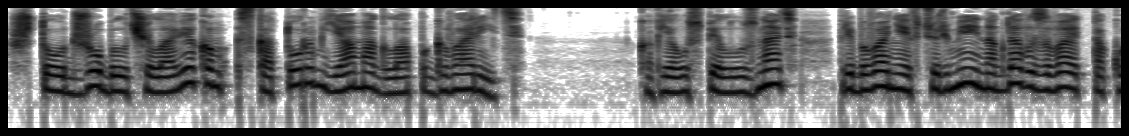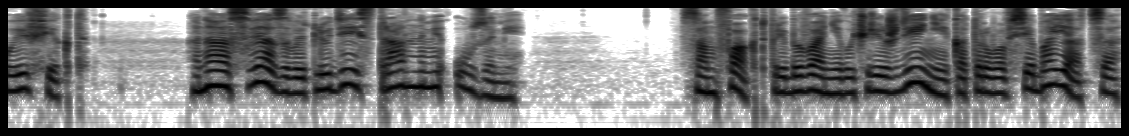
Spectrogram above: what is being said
что Джо был человеком, с которым я могла поговорить. Как я успела узнать, пребывание в тюрьме иногда вызывает такой эффект. Она связывает людей странными узами. Сам факт пребывания в учреждении, которого все боятся,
